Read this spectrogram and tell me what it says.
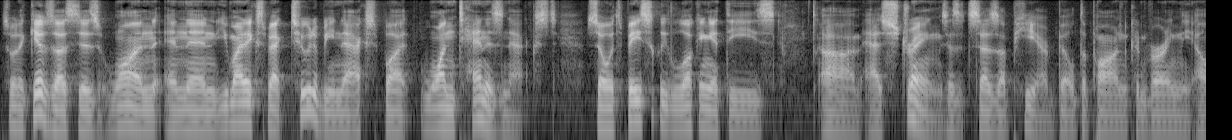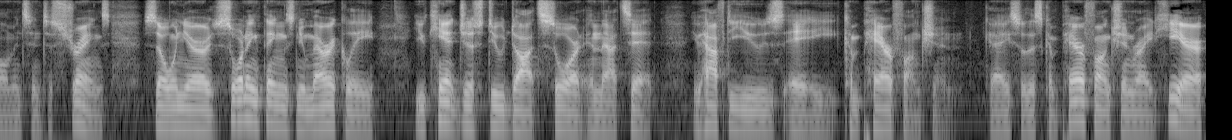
So what it gives us is 1, and then you might expect 2 to be next, but 110 is next. So it's basically looking at these um, as strings, as it says up here, built upon converting the elements into strings. So when you're sorting things numerically, you can't just do dot sort and that's it you have to use a compare function. Okay, so this compare function right here,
